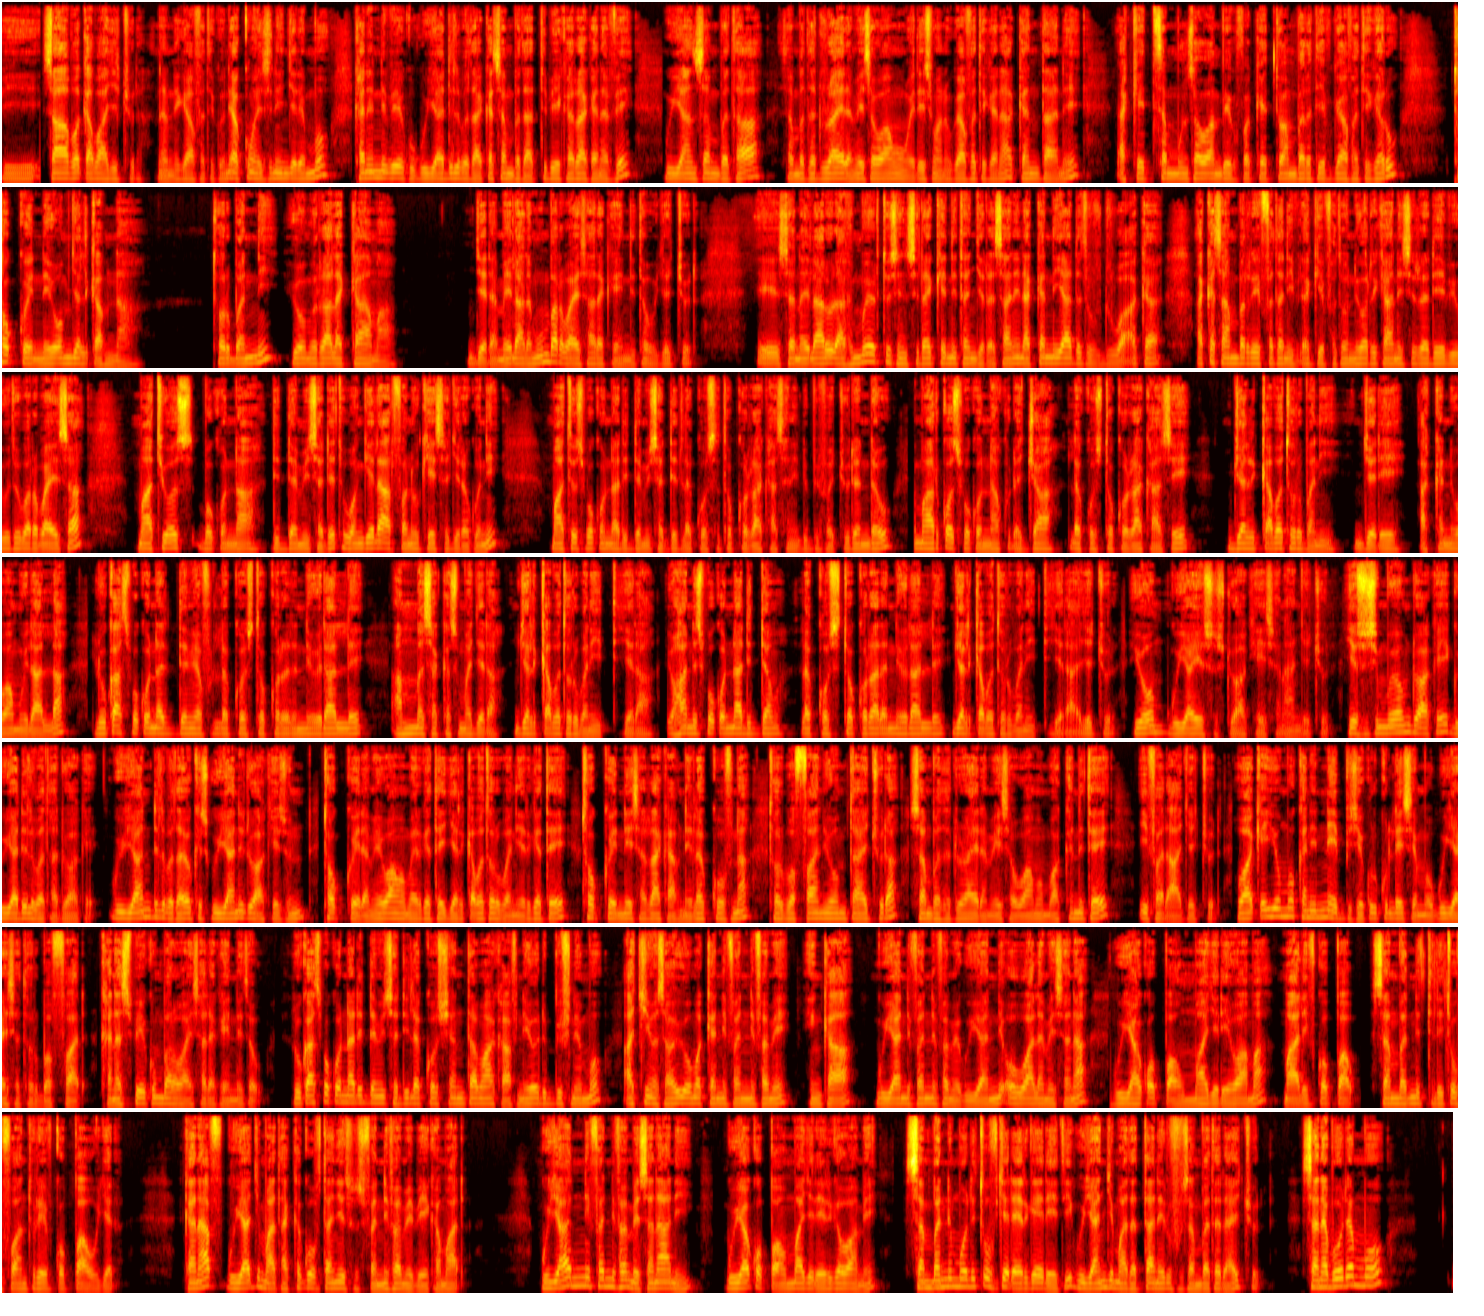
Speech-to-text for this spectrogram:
sababa qabaa jechuudha namni gaafate kun. Akkuma isiniin jedhe immoo kan inni beeku guyyaa dilbataa akka sanbataatti beekarraa kan hafe guyyaan sanbataa sanbata duraa jedhamee isa waamamu hedheessuma nu gaafate kana akka hin taane akka itti sammuunsaa waan beekuuf akka itti waan barateef gaafate garuu tokko inni yoom jalqabnaa? Torbanni yoomirraa lakkaa'amaa. Jedhamee ilaalamuun barbaachisaadha kan inni ta'u jechuudha. Sana ilaaluudhaaf immoo heertuu sinsila kennitan jira. Isaaniin akka inni yaadatuuf duwwaa akka isaan barreeffataniif dhaggeeffattoonni warri kaanis irra deebi'uutu barbaachisaa. Maatiyoos boqonnaa 28 wangeela arfanuu keessa jira kuni. Maatiyoos boqonnaa 28 lakkoofsa tokkorraa kaasanii dubbifachuu danda'u. Maarqoos boqonnaa 16 lakkoofsa tokkorraa kaasee jalqaba torbanii jedhee akka inni waamu ilaalla. Lukaas boqonnaa 24 lakkoofsa tokkorra danda'u ilaallee. Ammas akkasuma jedha jalqaba torbaniitti jedha. Yohaannis boqonnaa 20 lakkoofsa tokkorraa dhannee ilaallee jalqaba torbaniitti jedha jechuudha. Yoom guyyaa yesus du'aa ka'e sanaan jechuudha. Yesus immoo yoom du'aa ka'e? Guyyaa dilbataa du'aa ka'e. Guyyaan dilbataa yookiis guyyaan du'aa ka'e sun tokko jedhamee waamama erga ta'e jalqaba torbanii erga ta'e tokko innee isarraa kaafnee lakkoofna. Torbaffaan yoom ta'a jechuudha? Sanbata duraa jedhamee isa waamamu akka inni ta'e. ifadha jechuudha. Waaqayyo immoo kan inni eebbisee qulqulleesse immoo guyyaa isa torbaffaadha. Kanas beekuun barbaachisaadha kan inni ta'u. Lukaas boqonnaa 23 lakkoofsa 50 kaafne yoo dubbifne immoo achima isaa yoom akka inni fannifame hin ka'a. Guyyaa inni fannifame. Guyyaa inni owwaalame sana guyyaa qophaa'ummaa jedhee waama. Maaliif qophaa'u? Sanbatni itti lixuuf waan tureef qophaa'u jedha. Kanaaf guyyaa jimaata akka gooftaan yesus fannifame beekamaadha. Guyyaa inni fannifame sanaanii guyyaa qophaa'ummaa jedhee erga waame sanbanni immoo lixuuf jedha erga hedheetii guyyaan jimaatattaan dhufu sanbatadha jechuudha. Sana booda immoo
